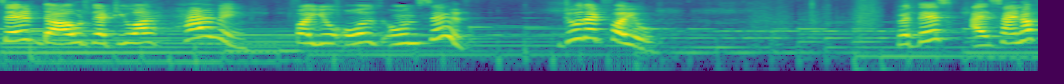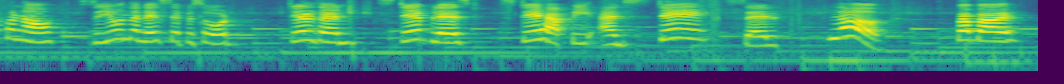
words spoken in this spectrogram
self doubts that you are having for your own self. Do that for you. With this, I'll sign off for now. See you in the next episode. Till then, stay blessed, stay happy, and stay self loved. Bye bye.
